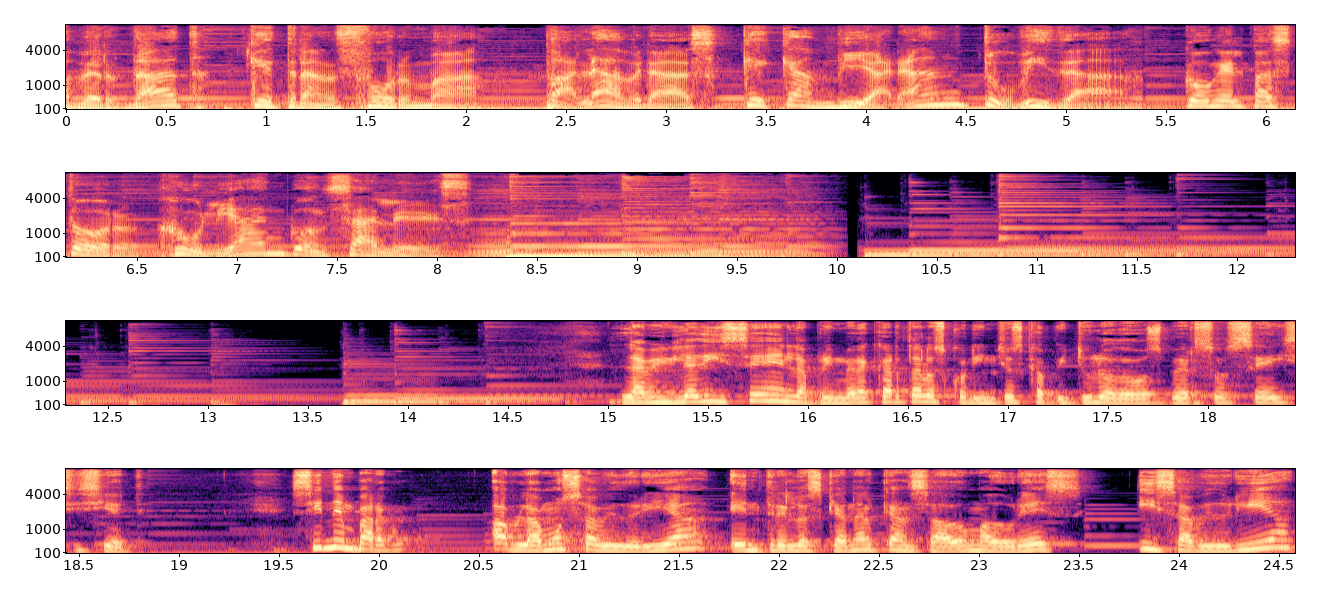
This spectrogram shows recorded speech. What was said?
verdad que transforma. Palabras que cambiarán tu vida. Con el pastor Julián González. La Biblia dice en la primera carta a los Corintios capítulo 2 versos 6 y 7. Sin embargo, hablamos sabiduría entre los que han alcanzado madurez y sabiduría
